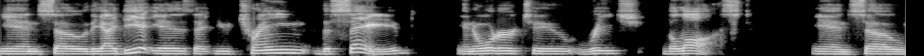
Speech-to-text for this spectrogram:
And so the idea is that you train the saved in order to reach the lost. And so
